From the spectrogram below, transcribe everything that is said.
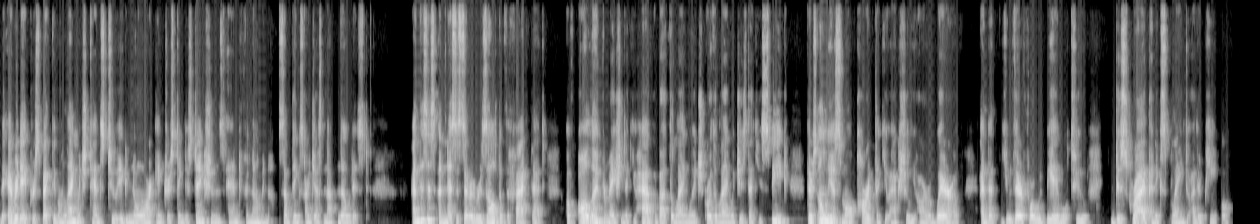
the everyday perspective on language tends to ignore interesting distinctions and phenomena. Some things are just not noticed. And this is a necessary result of the fact that of all the information that you have about the language or the languages that you speak, there's only a small part that you actually are aware of, and that you therefore would be able to describe and explain to other people.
